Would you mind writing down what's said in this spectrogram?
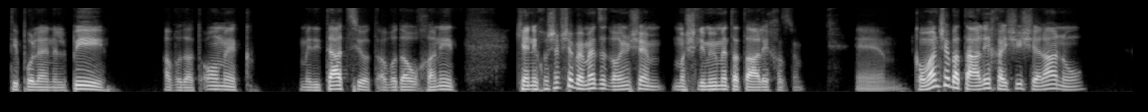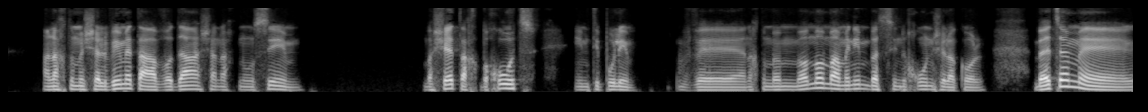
טיפולי NLP, עבודת עומק, מדיטציות, עבודה רוחנית, כי אני חושב שבאמת זה דברים שהם משלימים את התהליך הזה. אמ, כמובן שבתהליך האישי שלנו, אנחנו משלבים את העבודה שאנחנו עושים בשטח, בחוץ, עם טיפולים. ואנחנו מאוד מאוד מאמינים בסנכרון של הכל. בעצם אה,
